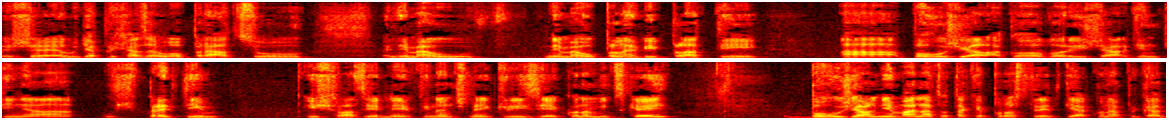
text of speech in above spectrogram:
že ľudia prichádzajú o prácu, nemajú, nemajú plné výplaty a bohužiaľ, ako hovorí, že Argentína už predtým išla z jednej finančnej krízy ekonomickej, bohužiaľ nemá na to také prostriedky, ako napríklad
